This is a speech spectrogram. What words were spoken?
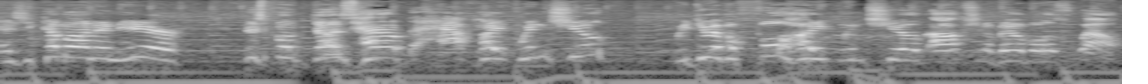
As you come on in here, this boat does have the half height windshield. We do have a full height windshield option available as well.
